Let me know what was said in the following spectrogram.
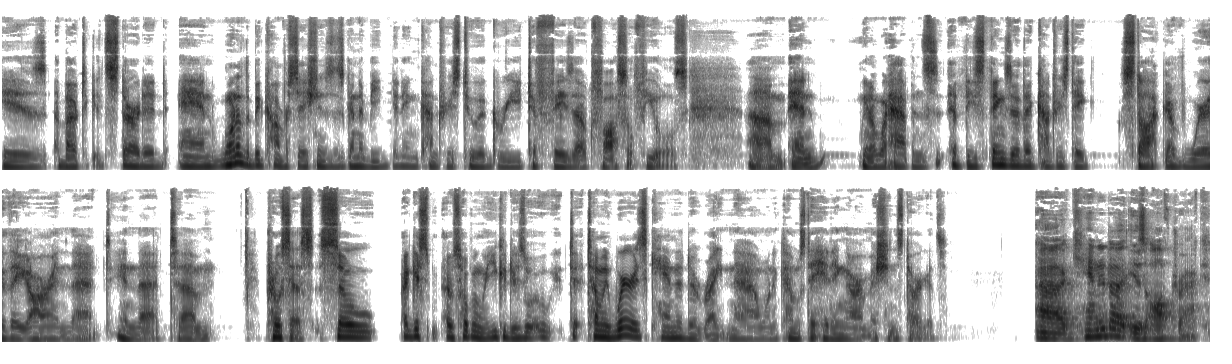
is about to get started, and one of the big conversations is going to be getting countries to agree to phase out fossil fuels. Um, and you know what happens at these things are that countries take stock of where they are in that in that um, process. So I guess I was hoping what you could do is tell me where is Canada right now when it comes to hitting our emissions targets. Uh, Canada is off track.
